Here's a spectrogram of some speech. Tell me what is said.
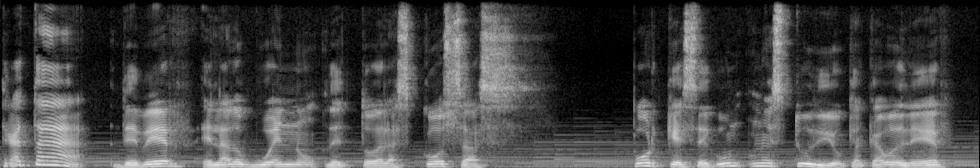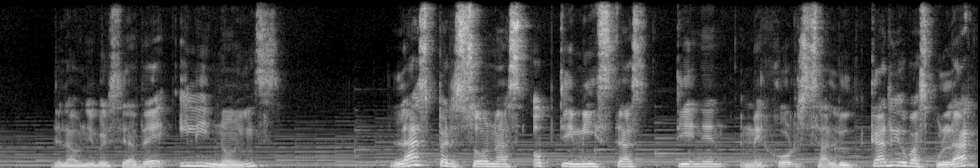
Trata de ver el lado bueno de todas las cosas, porque según un estudio que acabo de leer de la Universidad de Illinois, las personas optimistas tienen mejor salud cardiovascular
